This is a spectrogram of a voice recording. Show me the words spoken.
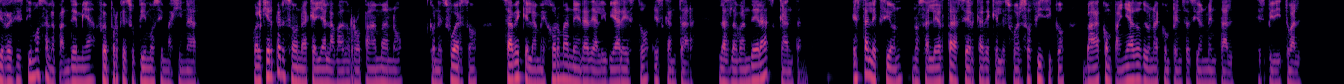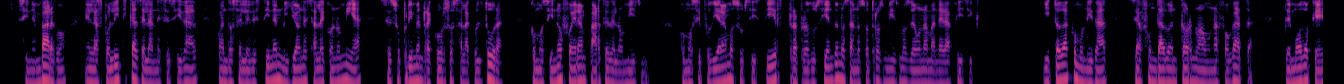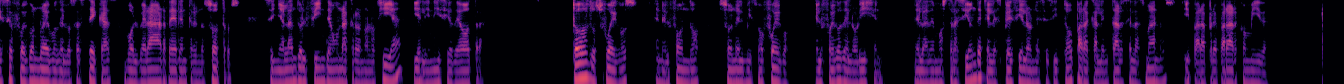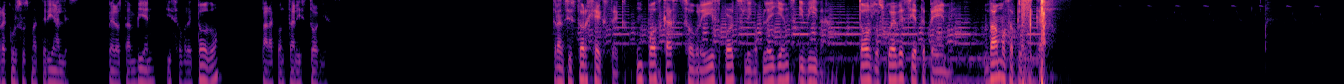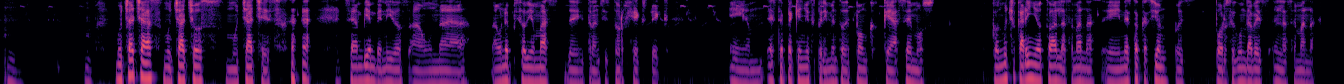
Si resistimos a la pandemia fue porque supimos imaginar. Cualquier persona que haya lavado ropa a mano, con esfuerzo, sabe que la mejor manera de aliviar esto es cantar. Las lavanderas cantan. Esta lección nos alerta acerca de que el esfuerzo físico va acompañado de una compensación mental, espiritual. Sin embargo, en las políticas de la necesidad, cuando se le destinan millones a la economía, se suprimen recursos a la cultura, como si no fueran parte de lo mismo, como si pudiéramos subsistir reproduciéndonos a nosotros mismos de una manera física. Y toda comunidad se ha fundado en torno a una fogata, de modo que ese fuego nuevo de los aztecas volverá a arder entre nosotros, señalando el fin de una cronología y el inicio de otra. Todos los fuegos, en el fondo, son el mismo fuego, el fuego del origen, de la demostración de que la especie lo necesitó para calentarse las manos y para preparar comida, recursos materiales, pero también y sobre todo para contar historias. Transistor Hextech, un podcast sobre esports, League of Legends y vida, todos los jueves 7 pm. Vamos a platicar. Muchachas, muchachos, muchaches, sean bienvenidos a, una, a un episodio más de Transistor Hextech. Em, este pequeño experimento de punk que hacemos con mucho cariño todas las semanas. En esta ocasión, pues por segunda vez en la semana.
